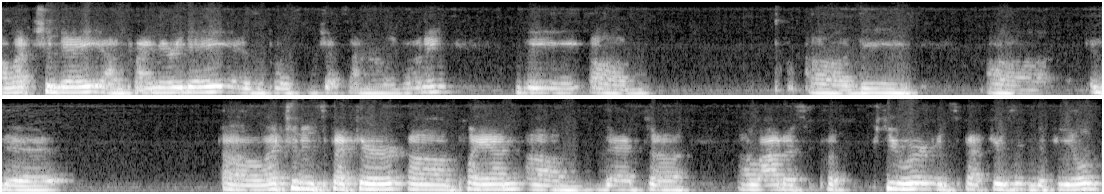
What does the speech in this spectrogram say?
election day, on primary day, as opposed to just on early voting. The um, uh, the uh, the uh, election inspector uh, plan um, that uh, allowed us to put fewer inspectors in the field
